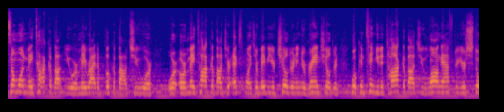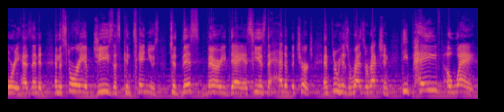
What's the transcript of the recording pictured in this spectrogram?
Someone may talk about you or may write a book about you or, or, or may talk about your exploits, or maybe your children and your grandchildren will continue to talk about you long after your story has ended. And the story of Jesus continues to this very day as he is the head of the church. And through his resurrection, he paved a way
